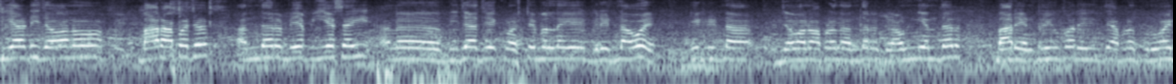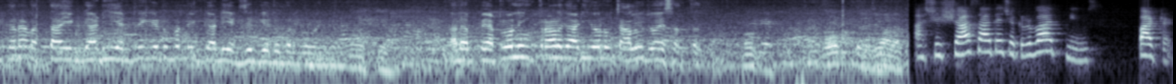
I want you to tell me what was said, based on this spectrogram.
જીઆરડી જવાનો બહાર આપે છે. અંદર બે પીએસઆઈ અને બીજા જે કોન્સ્ટેબલને એ ગ્રેડના હોય એ ગ્રેડના જવાનો આપણને અંદર ગ્રાઉન્ડની અંદર બહાર એન્ટ્રી ઉપર એ રીતે આપણે પ્રોવાઈડ કરે વત્તા એક ગાડી એન્ટ્રી ગેટ ઉપર એક ગાડી એક્ઝિટ ગેટ ઉપર પ્રોવાઈડ કરે ઓકે. અને પેટ્રોલિંગ ત્રણ ગાડીઓનું ચાલુ જ હોય સતત. ઓકે. ઓકે આશીષ શાહ સાથે ચક્રવાત ન્યૂઝ પાટણ.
